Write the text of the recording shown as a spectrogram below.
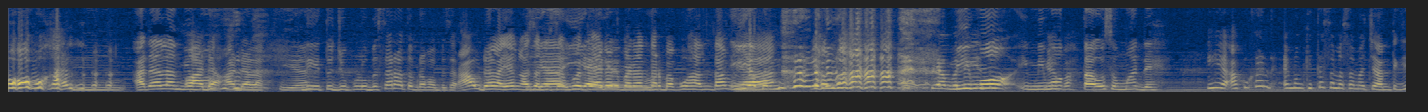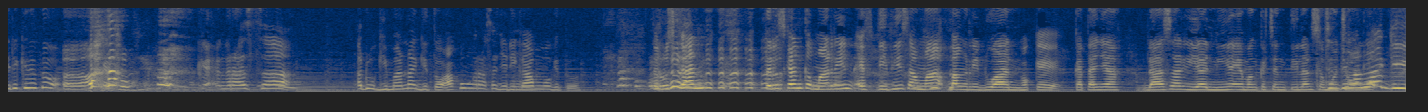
oh bukan Hmm, adalah Oh ada, ada lah. Iya. Di 70 besar atau berapa besar? Ah udahlah ya nggak usah Iya, disebut iya, ya iya, daripada Mimo. ntar baku hantam Iya, ya. benar. yang Mimo, itu- Mimo Apa? tahu semua deh. Iya, aku kan emang kita sama-sama cantik, jadi kita tuh Oh. kayak, kayak ngerasa, aduh gimana gitu. Aku ngerasa jadi Hmm. kamu gitu. Terus kan, terus kan kemarin FTV sama Bang Ridwan. Oke. Katanya dasar ya Nia emang kecentilan semua Kecentilan cowok. lagi?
